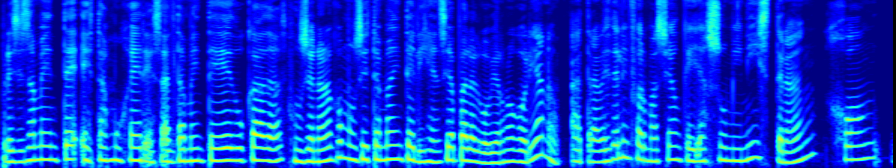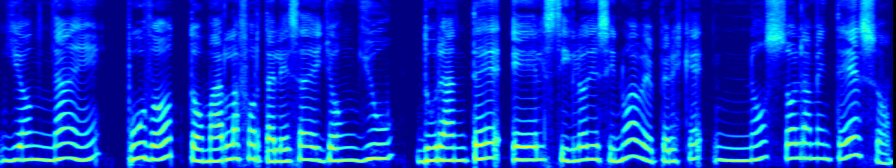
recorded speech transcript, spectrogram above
precisamente estas mujeres altamente educadas funcionaron como un sistema de inteligencia para el gobierno coreano. A través de la información que ellas suministran, Hong Yong-nae pudo tomar la fortaleza de Yong-yu durante el siglo XIX, pero es que no solamente eso,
